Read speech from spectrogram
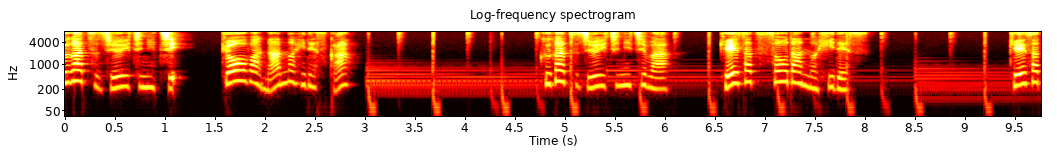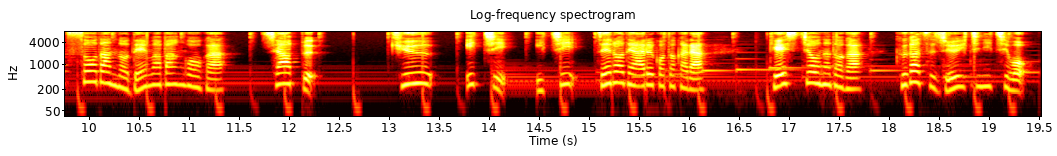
9月11日、今日は何の日ですか ?9 月11日は警察相談の日です。警察相談の電話番号がシャープ9110であることから、警視庁などが9月11日を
